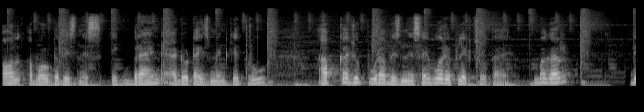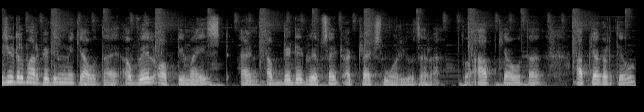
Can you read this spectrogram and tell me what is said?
all about the business एक ब्रांड एडवर्टाइजमेंट के थ्रू आपका जो पूरा बिज़नेस है, वो रिफ्लेक्ट होता है। मगर डिजिटल मार्केटिंग में क्या होता है? A well optimise and updated website attracts more user तो आप क्या होता, आप क्या करते हो?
